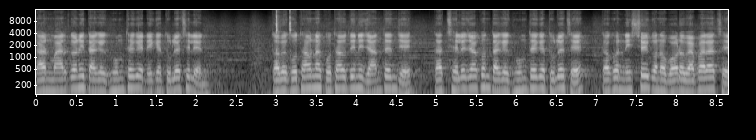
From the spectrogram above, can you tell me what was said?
কারণ মার্কনি তাকে ঘুম থেকে ডেকে তুলেছিলেন। তবে কোথাও না কোথাও তিনি জানতেন যে তার ছেলে যখন তাকে ঘুম থেকে তুলেছে, তখন নিশ্চয়ই কোনো বড় ব্যাপার আছে।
